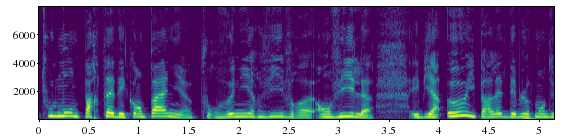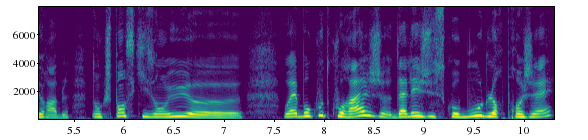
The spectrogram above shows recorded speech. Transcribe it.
tout le monde partait des campagnes pour venir vivre en ville, eh bien eux, ils parlaient de développement durable. Donc je pense qu'ils ont eu euh, ouais, beaucoup de courage d'aller jusqu'au bout de leur projet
